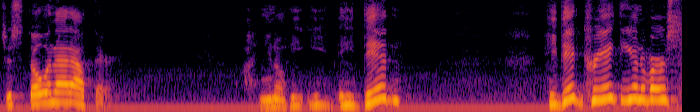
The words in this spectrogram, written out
Just throwing that out there. You know, he, he, he did he did create the universe.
